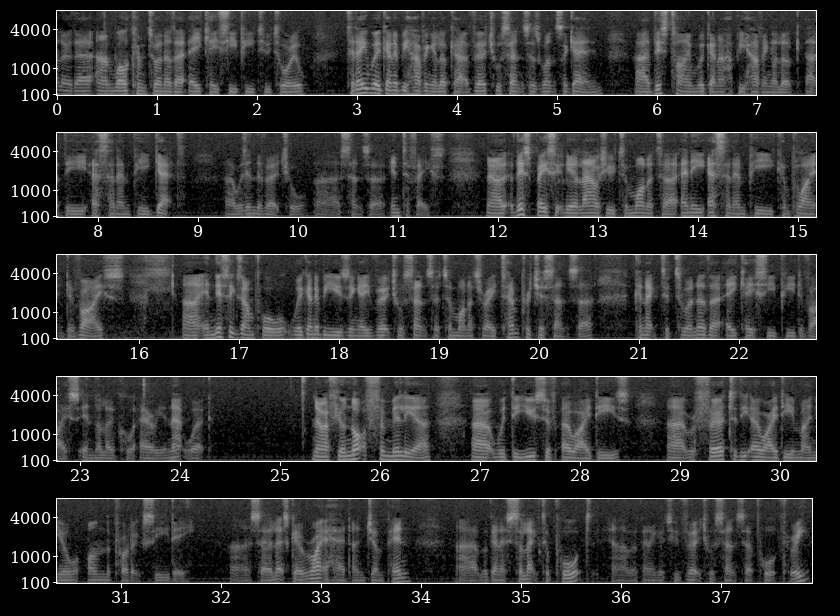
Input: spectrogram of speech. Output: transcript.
Hello there and welcome to another AKCP tutorial. Today we're going to be having a look at virtual sensors once again. Uh, this time we're going to be having a look at the SNMP GET uh, within the virtual uh, sensor interface. Now this basically allows you to monitor any SNMP compliant device. Uh, in this example we're going to be using a virtual sensor to monitor a temperature sensor connected to another AKCP device in the local area network. Now if you're not familiar uh, with the use of OIDs, uh, refer to the OID manual on the product CD. Uh, so let's go right ahead and jump in. Uh, we're going to select a port, uh, we're going to go to virtual sensor port 3.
